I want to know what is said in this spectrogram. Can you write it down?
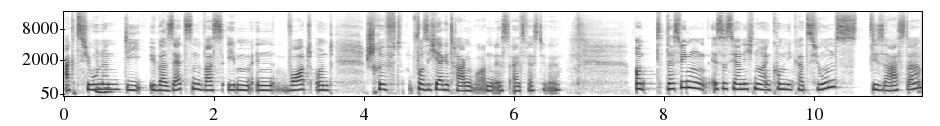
Aktionen, mhm. die übersetzen, was eben in Wort und Schrift vor sich hergetragen worden ist als Festival. Und deswegen ist es ja nicht nur ein Kommunikationsdesaster,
